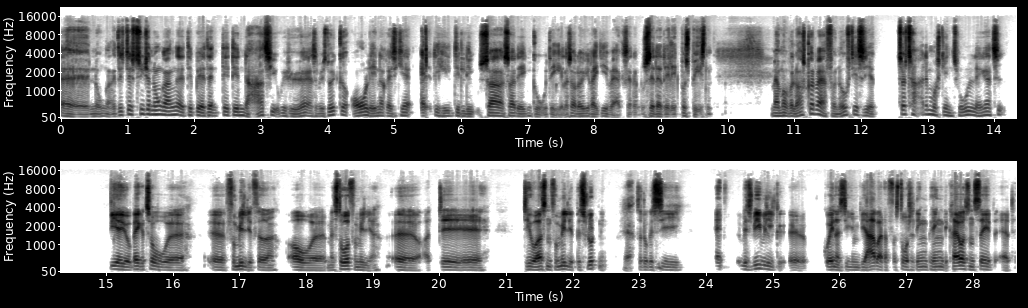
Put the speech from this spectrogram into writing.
Øh, nogle gange. Det, det, synes jeg nogle gange, at det bliver den, det, det narrativ, vi hører. Altså, hvis du ikke går all in og risikerer alt det hele dit liv, så, så er det ikke en god idé, eller så er du ikke rigtig iværksætter. Du sætter det lidt på spidsen. Man må vel også godt være fornuftig og sige, at så tager det måske en smule længere tid. vi er jo begge to øh, øh, familiefædre og øh, med store familier, øh, og det, det er jo også en familiebeslutning. Ja. Så du kan sige, at hvis vi vil øh, gå ind og sige, at vi arbejder for stort set ingen penge, det kræver sådan set, at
